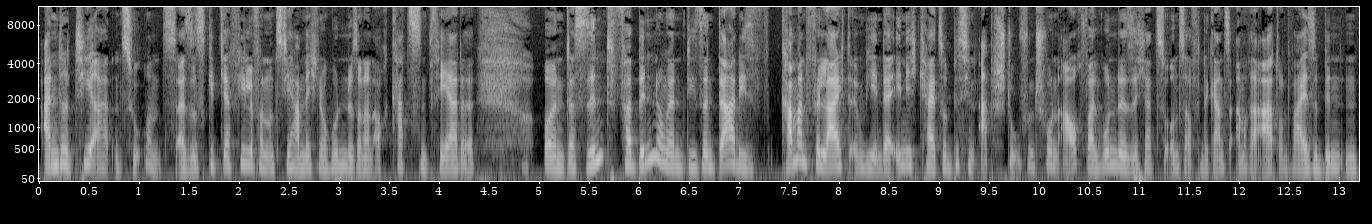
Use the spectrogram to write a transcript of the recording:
Andere Tierarten zu uns. Also es gibt ja viele von uns, die haben nicht nur Hunde, sondern auch Katzen, Pferde. Und das sind Verbindungen, die sind da. Die kann man vielleicht irgendwie in der Innigkeit so ein bisschen abstufen schon auch, weil Hunde sich ja zu uns auf eine ganz andere Art und Weise binden.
